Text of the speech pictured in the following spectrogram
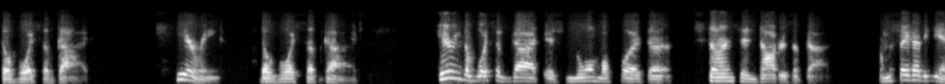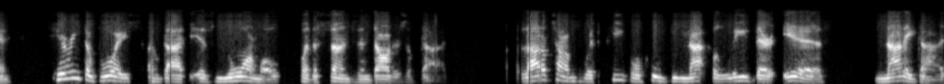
the voice of God. Hearing the voice of God. Hearing the voice of God is normal for the sons and daughters of God. I'm going to say that again. Hearing the voice of God is normal for the sons and daughters of God. A lot of times, with people who do not believe there is not a God,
